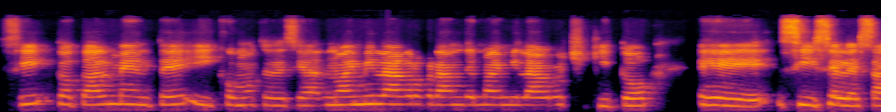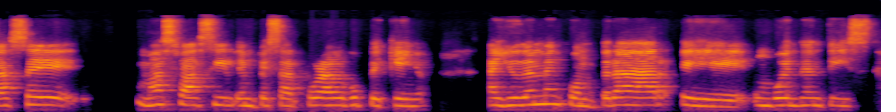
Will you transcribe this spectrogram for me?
Sí, totalmente. Y como te decía, no hay milagro grande, no hay milagro chiquito. Eh, si se les hace más fácil empezar por algo pequeño, ayúdenme a encontrar eh, un buen dentista,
